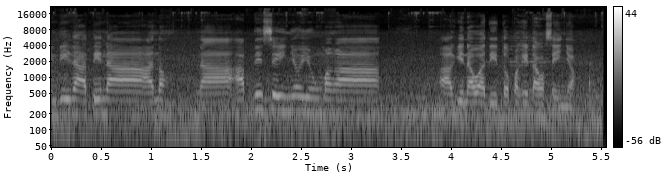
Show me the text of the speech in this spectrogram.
hindi natin na ano, na update sa inyo yung mga ah, ginawa dito. Pakita ko sa inyo.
